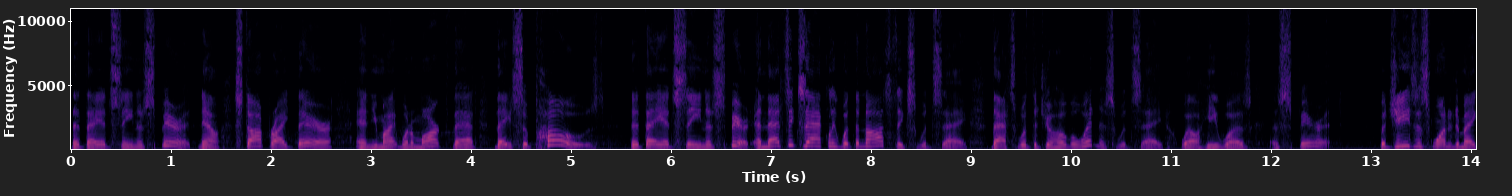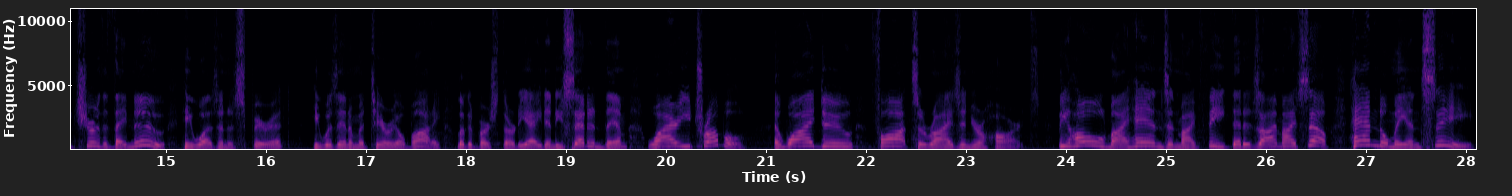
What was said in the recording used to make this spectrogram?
that they had seen a spirit. Now, stop right there, and you might want to mark that. They supposed that they had seen a spirit. And that's exactly what the Gnostics would say. That's what the Jehovah Witness would say. Well, he was a spirit. But Jesus wanted to make sure that they knew he wasn't a spirit, he was in a material body. Look at verse 38. And he said unto them, Why are you troubled? And why do thoughts arise in your hearts? Behold my hands and my feet, that is I myself. Handle me and see.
